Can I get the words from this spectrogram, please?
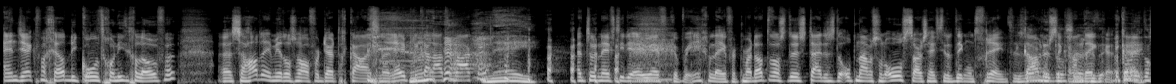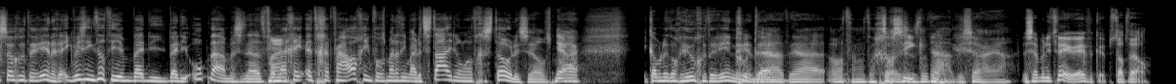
En Jack van Gelder, die kon het gewoon niet geloven. Eh, ze hadden inmiddels al voor 30k een replica laten maken. Nee. En toen heeft hij de UEFA Cup weer ingeleverd. Maar dat was dus tijdens de opnames van All Stars heeft hij dat ding ontvreemd. Dus daar moest ik aan denken. goed- Ik kan me het nog zo goed herinneren. Ik wist niet dat hij hem bij die, bij die opnames inderdaad. Nee. mij het verhaal ging volgens mij dat hij hem uit het stadion had gestolen zelfs. Maar Ja. Ik kan me dit nog heel goed herinneren Goed, hè? inderdaad. Ja, wat, wat een Toch ziek. dat Ja, bizar, ja. Dus ze hebben nu twee UEFA Cups, dat wel.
